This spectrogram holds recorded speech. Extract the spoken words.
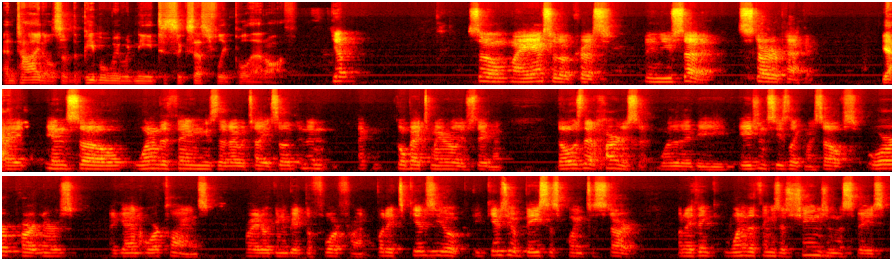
and titles of the people we would need to successfully pull that off. Yep. So my answer though, Chris, and you said it, starter packet. Yeah. Right. And so one of the things that I would tell you, so and then I go back to my earlier statement. Those that harness it, whether they be agencies like myself or partners, again, or clients, right, are going to be at the forefront. But it gives you a, it gives you a basis point to start. But I think one of the things that's changed in the space,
